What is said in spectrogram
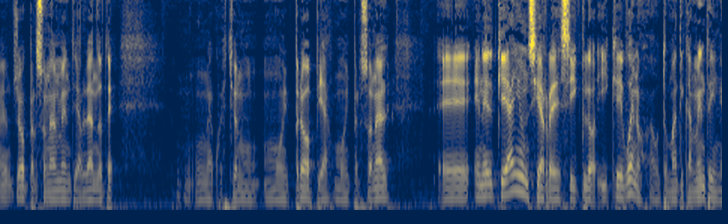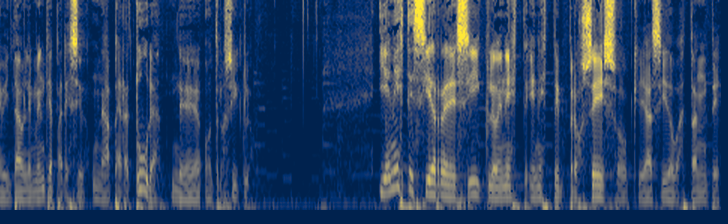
eh, yo personalmente hablándote, una cuestión muy propia, muy personal, eh, en el que hay un cierre de ciclo y que, bueno, automáticamente, inevitablemente aparece una apertura de otro ciclo. Y en este cierre de ciclo, en este, en este proceso que ha sido bastante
